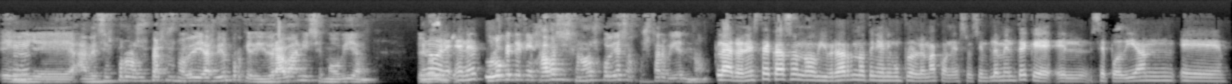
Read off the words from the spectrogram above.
eh, a veces por los espejos no veías bien porque vibraban y se movían. Pero tú lo que te quejabas es que no los podías ajustar bien, ¿no? Claro, en este caso no vibrar no tenía ningún problema con eso, simplemente que el, se podían... Eh,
